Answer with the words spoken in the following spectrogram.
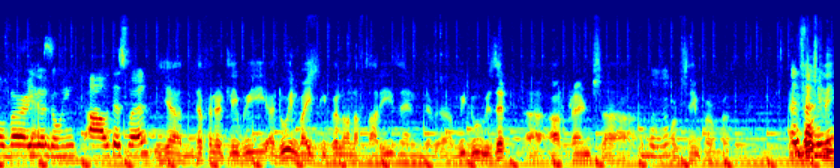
over? You're going out as well? Yeah, definitely. We uh, do invite people on aftaris and uh, we do visit uh, our friends uh, for the same purpose. Mm-hmm. And family?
